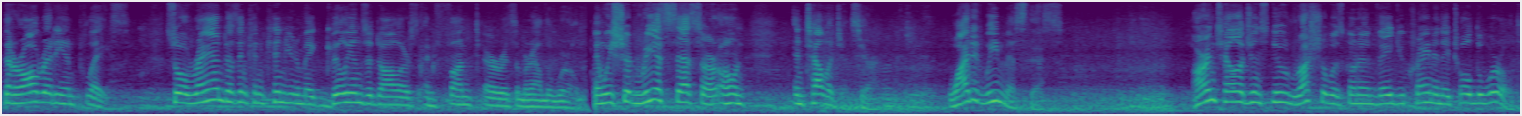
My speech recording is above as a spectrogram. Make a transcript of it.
that are already in place. So Iran doesn't continue to make billions of dollars and fund terrorism around the world. And we should reassess our own intelligence here. Why did we miss this? Our intelligence knew Russia was going to invade Ukraine and they told the world.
